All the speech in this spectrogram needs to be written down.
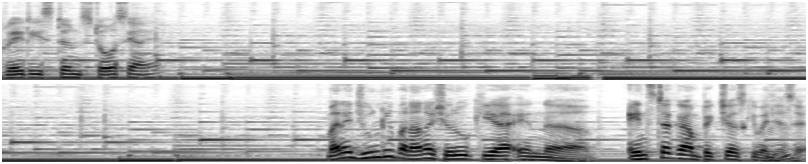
ग्रेट ईस्टर्न स्टोर से आए हैं। मैंने ज्वेलरी बनाना शुरू किया इन इंस्टाग्राम पिक्चर्स की वजह से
